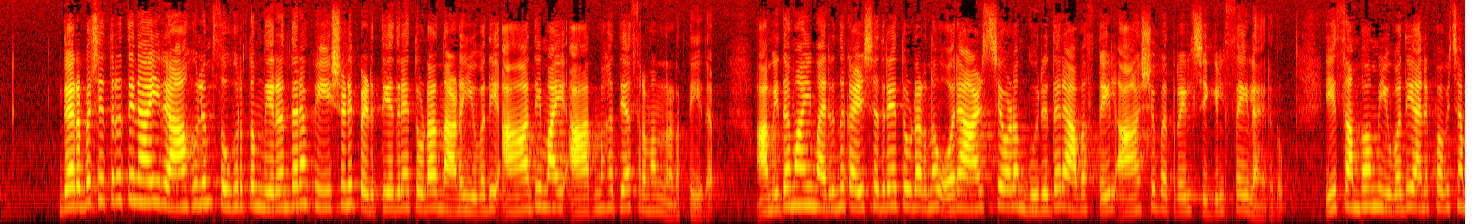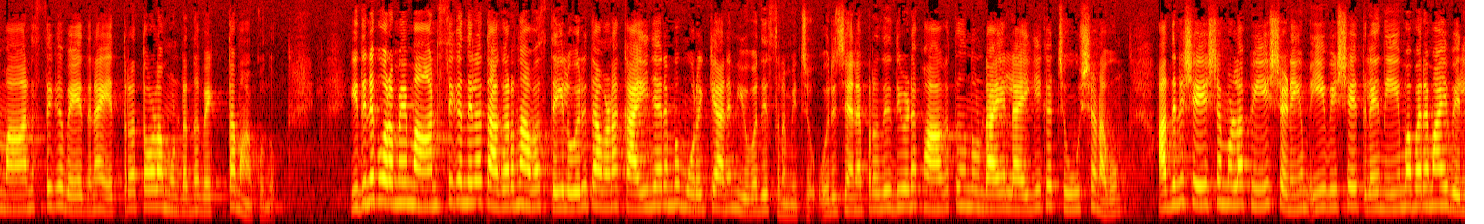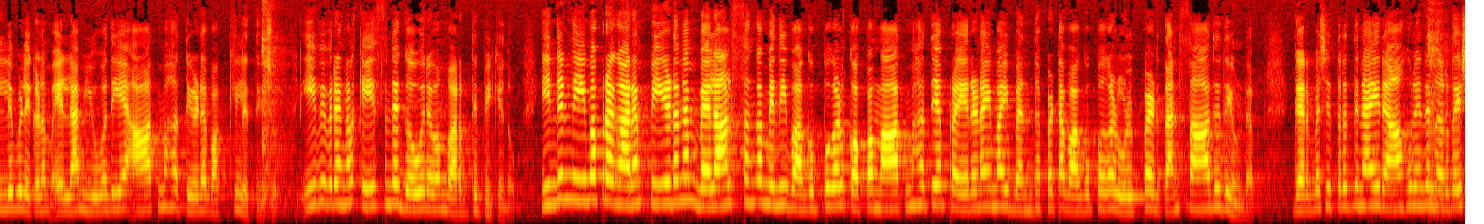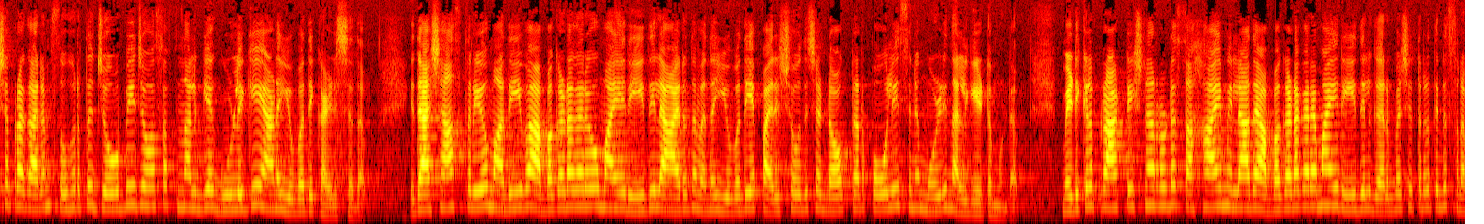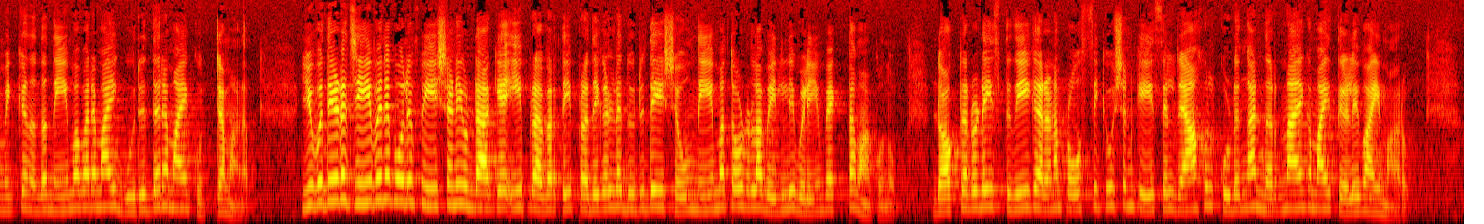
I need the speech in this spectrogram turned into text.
ഗർഭചിത്രത്തിനായി രാഹുലും സുഹൃത്തും നിരന്തരം ഭീഷണിപ്പെടുത്തിയതിനെ തുടർന്നാണ് യുവതി ആദ്യമായി ആത്മഹത്യാ ശ്രമം നടത്തിയത്. അമിതമായി മരുന്ന് കഴിച്ചതിനെ തുടർന്ന് ഒരാഴ്ചയോളം ഗുരുതരാവസ്ഥയിൽ ആശുപത്രിയിൽ ചികിത്സയിലായിരുന്നു. ഈ സംഭവം യുവതി അനുഭവിച്ച മാനസിക വേദന എത്രത്തോളം ഉണ്ടെന്ന് വ്യക്തമാക്കുന്നു. ഇതിനു പുറമെ മാനസിക നില തകർന്ന അവസ്ഥയിൽ ഒരു തവണ കൈഞ്ഞരമ്പ് മുറിക്കാനും യുവതി ശ്രമിച്ചു. ഒരു ജനപ്രതിനിധിയുടെ ഭാഗത്തു നിന്നുണ്ടായ ലൈംഗിക ചൂഷണവും അതിനുശേഷമുള്ള ഭീഷണിയും ഈ വിഷയത്തിലെ നിയമപരമായ വെല്ലുവിളികളും എല്ലാം യുവതിയെ ആത്മഹത്യയുടെ വക്കിലെത്തിച്ചു. ഈ വിവരങ്ങൾ കേസിന്റെ ഗൗരവം വർദ്ധിപ്പിക്കുന്നു. ഇന്ത്യൻ നിയമപ്രകാരം പീഡനം ബലാത്സംഗം എന്നീ വകുപ്പുകൾക്കൊപ്പം ആത്മഹത്യാ പ്രേരണയുമായി ബന്ധപ്പെട്ട വകുപ്പുകൾ ഉൾപ്പെടുത്താൻ സാധ്യതയുണ്ട്. ഗർഭചിത്രത്തിനായി രാഹുലിന്റെ നിർദ്ദേശപ്രകാരം സുഹൃത്ത് ജോബി ജോസഫ് നൽകിയ ഗുളികയാണ് യുവതി കഴിച്ചത്. ഇത് അശാസ്ത്രീയവും അതീവ അപകടകരവുമായ രീതിയിലായിരുന്നുവെന്ന് യുവതിയെ പരിശോധിച്ച ഡോക്ടർ പോലീസിന് മൊഴി നൽകിയിട്ടുമുണ്ട്. മെഡിക്കൽ പ്രാക്ടീഷണറുടെ സഹായമില്ലാതെ അപകടകരമായ രീതിയിൽ ഗർഭചിത്രത്തിന് ശ്രമിക്കുന്നത് നിയമപരമായി ഗുരുതരമായ കുറ്റമാണ്. യുവതിയുടെ ജീവന് പോലും ഭീഷണി ഉണ്ടാക്കിയ ഈ പ്രവൃത്തി പ്രതികളുടെ ദുരുദ്ദേശവും നിയമത്തോടുള്ള വെല്ലുവിളിയും വ്യക്തമാക്കുന്നു. ഡോക്ടറുടെ ഈ സ്ഥിരീകരണം പ്രോസിക്യൂഷൻ കേസിൽ രാഹുൽ കുടുങ്ങാൻ നിർണായകമായി തെളിവായി മാറും.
